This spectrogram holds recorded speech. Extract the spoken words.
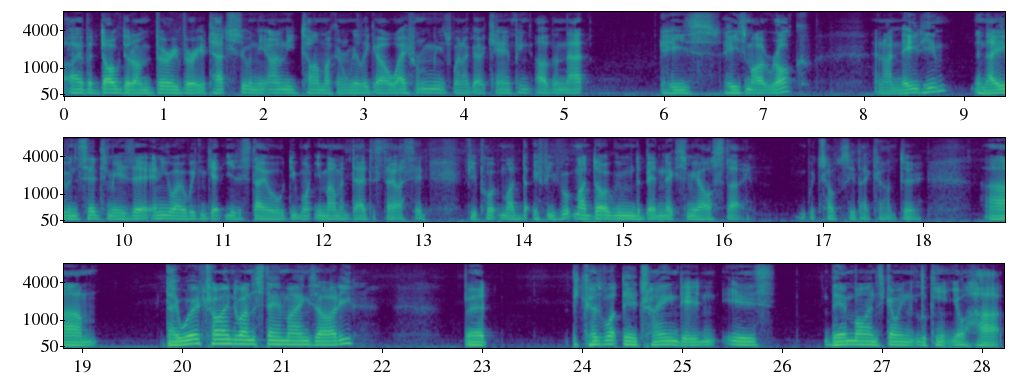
I have a dog that I'm very, very attached to, and the only time I can really go away from him is when I go camping. Other than that, he's he's my rock, and I need him. And they even said to me, "Is there any way we can get you to stay, or do you want your mum and dad to stay?" I said, "If you put my if you put my dog in the bed next to me, I'll stay," which obviously they can't do. Um, they were trying to understand my anxiety, but because what they're trained in is their mind's going looking at your heart.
